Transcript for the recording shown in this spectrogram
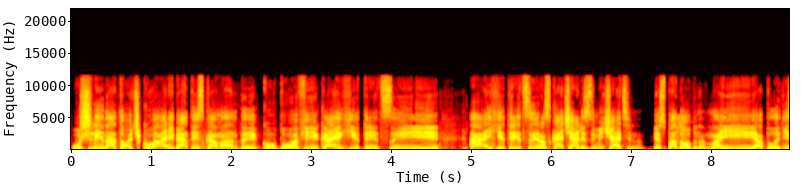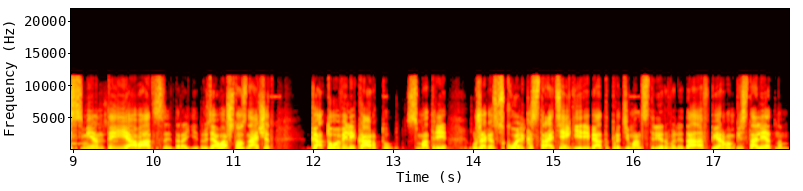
Ушли на точку А, ребята из команды Купофик. Ай, хитрецы. Ай, хитрецы, раскачали, замечательно. Бесподобно. Мои аплодисменты и овации, дорогие друзья. Вот что значит готовили карту. Смотри, уже сколько стратегий ребята продемонстрировали, да? В первом пистолетном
